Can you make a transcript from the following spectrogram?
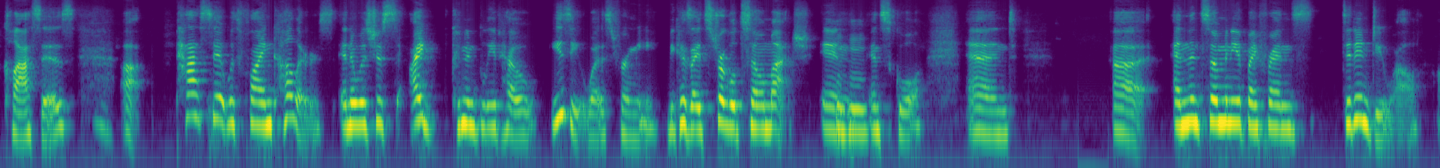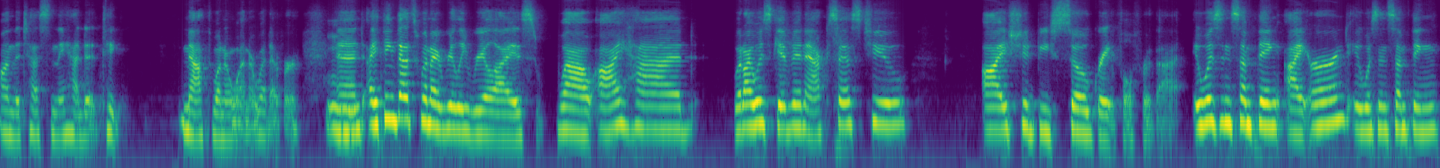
classes, uh, passed it with flying colors, and it was just I couldn't believe how easy it was for me because I'd struggled so much in mm-hmm. in school, and uh, and then so many of my friends didn't do well on the test and they had to take math 101 or whatever. Mm-hmm. And I think that's when I really realized, wow, I had what I was given access to. I should be so grateful for that. It wasn't something I earned. It wasn't something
